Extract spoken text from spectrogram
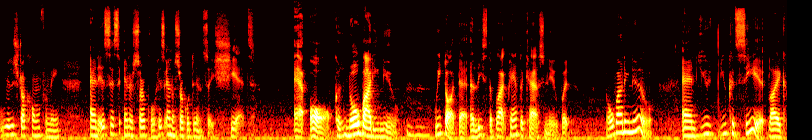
really struck home for me and it's his inner circle his inner circle didn't say shit at all because nobody knew Mm-hmm. we thought that at least the black panther cast knew but nobody knew and you you could see it like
